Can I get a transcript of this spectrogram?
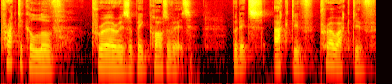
Practical love, prayer is a big part of it, but it's active, proactive,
